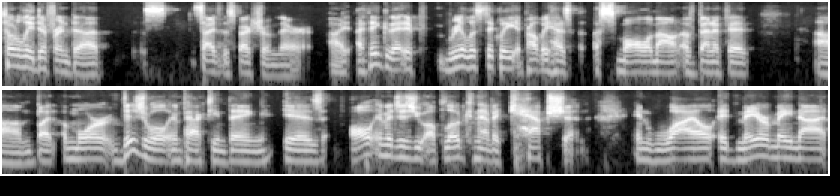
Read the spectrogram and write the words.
totally different uh, sides of the spectrum there. I, I think that if realistically, it probably has a small amount of benefit, um, but a more visual impacting thing is all images you upload can have a caption, and while it may or may not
